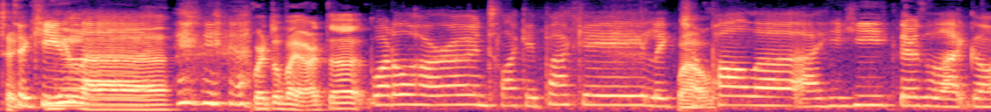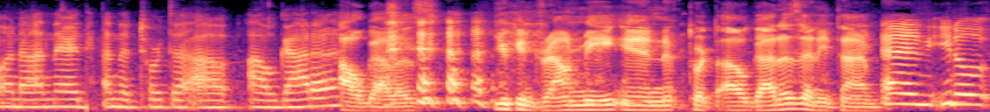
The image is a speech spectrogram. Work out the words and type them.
tequila. yeah. Puerto Vallarta, Guadalajara and Tlaquepaque, Lake Wow. Chapala, Ajijic. There's a lot going on there. And the torta ah- ahogada. ahogadas. you can drown me in torta ahogadas anytime. and, you know,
